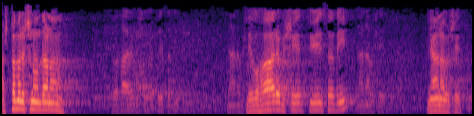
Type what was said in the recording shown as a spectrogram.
അഷ്ടമലക്ഷണം എന്താണ്? വ്യവഹാര വിഷയത്വേ സതി ജ്ഞാനാവിഷയത്വം.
